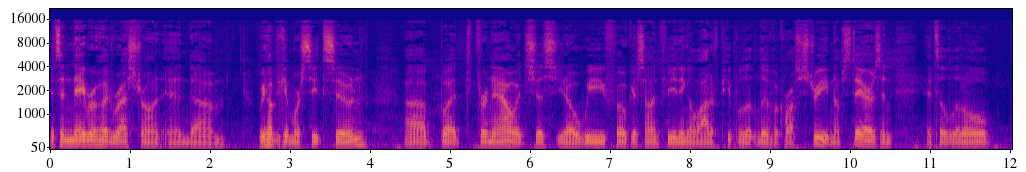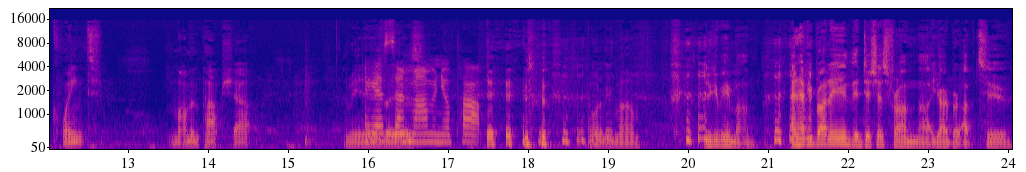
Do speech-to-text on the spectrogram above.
it's a neighborhood restaurant, and um, we hope to get more seats soon. Uh, but for now, it's just you know we focus on feeding a lot of people that live across the street and upstairs, and it's a little quaint mom and pop shop. I mean, I guess what I'm mom and you're pop. I want to be mom. you can be mom. And have you brought any of the dishes from uh, Yardbird up to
